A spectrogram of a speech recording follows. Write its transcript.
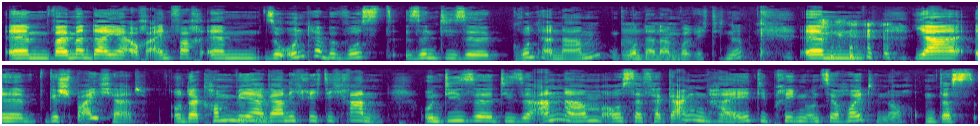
ähm, weil man da ja auch einfach ähm, so unterbewusst sind diese Grundannahmen, Grundannahmen mhm. war richtig, ne? Ähm, ja, äh, gespeichert. Und da kommen wir mhm. ja gar nicht richtig ran. Und diese, diese Annahmen aus der Vergangenheit, die prägen uns ja heute noch. Und das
